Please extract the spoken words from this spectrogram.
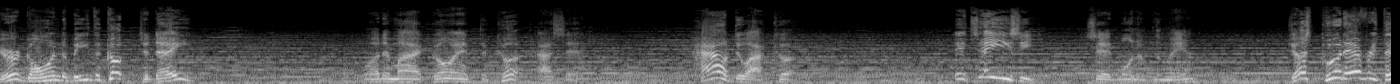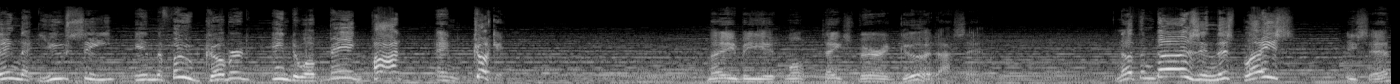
you're going to be the cook today. What am I going to cook? I said. How do I cook? It's easy, said one of the men. Just put everything that you see in the food cupboard into a big pot and cook it. Maybe it won't taste very good, I said. Nothing does in this place, he said.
